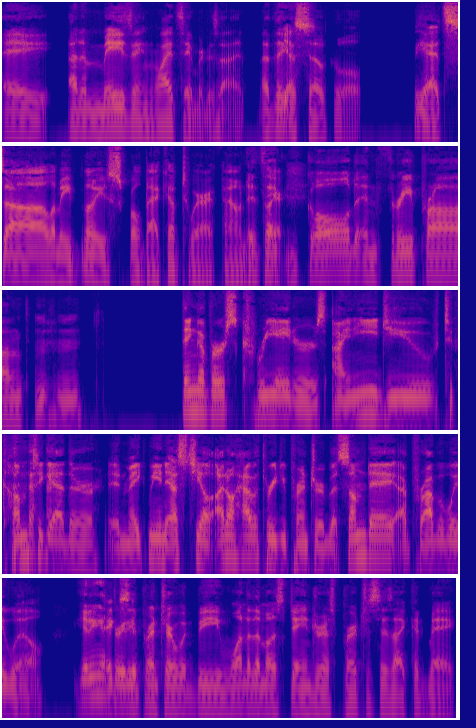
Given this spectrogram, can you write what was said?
a an amazing lightsaber design. I think Yes. it's so cool. Yeah, it's, uh, let me, let me scroll back up to where I found it. It's like gold and three pronged. hmm Thingiverse creators, I need you to come together and make me an STL. I don't have a 3D printer, but someday I probably will. Getting a 3D printer would be one of the most dangerous purchases I could make.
